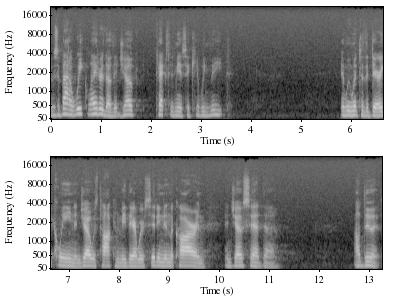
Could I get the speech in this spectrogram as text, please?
it was about a week later, though, that Joe texted me and said, Can we meet? And we went to the Dairy Queen, and Joe was talking to me there. We were sitting in the car, and, and Joe said, uh, I'll do it.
